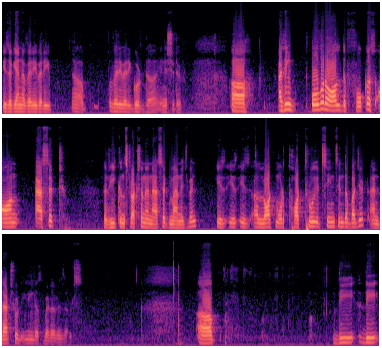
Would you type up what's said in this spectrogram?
is again a very very uh, very very good uh, initiative. Uh, I think overall the focus on asset reconstruction and asset management is, is, is a lot more thought through it seems in the budget and that should yield us better results. Uh, the, the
